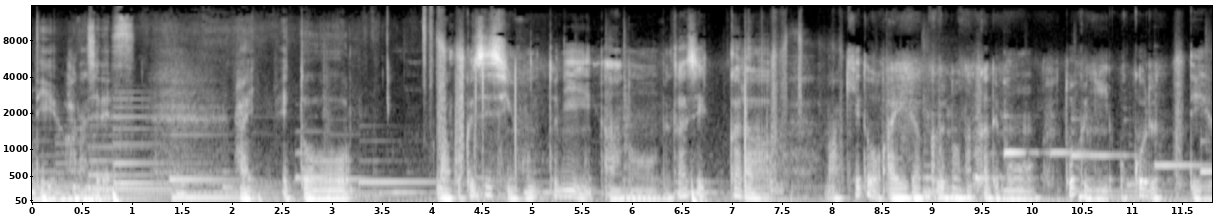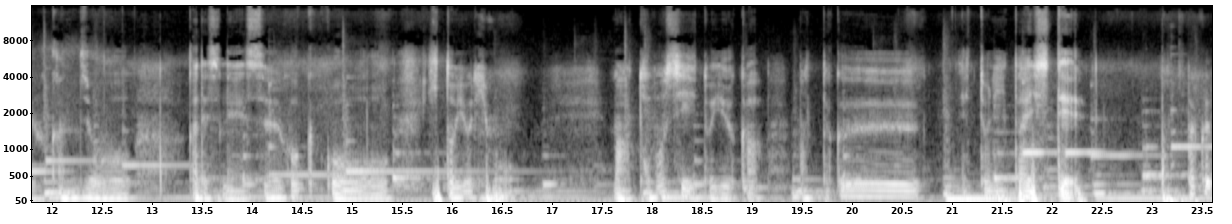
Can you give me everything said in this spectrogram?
ていう話です。はい。えっとまあ僕自身本当にあの昔からまあ、喜怒哀楽の中でも特に怒るっていう感情がですねすごくこう人よりもまあ乏しいというか全く人に対して全くっ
